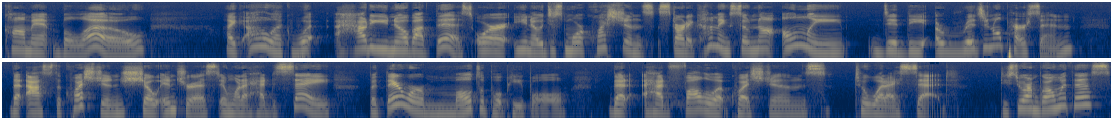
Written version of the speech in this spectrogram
comment below like oh like what how do you know about this or you know just more questions started coming so not only did the original person that asked the question show interest in what I had to say, but there were multiple people that had follow up questions to what I said. Do you see where I'm going with this?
